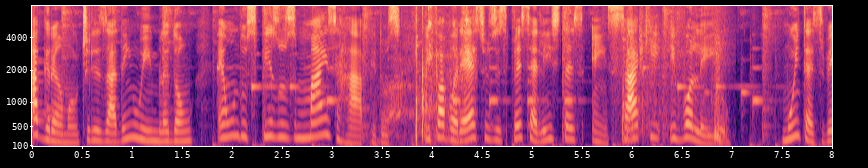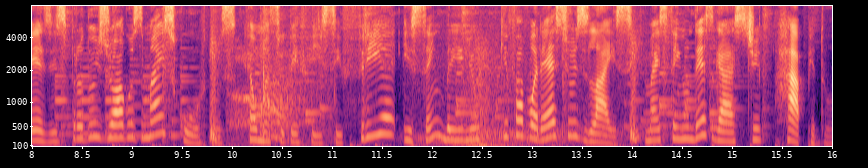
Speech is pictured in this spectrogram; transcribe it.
A grama utilizada em Wimbledon é um dos pisos mais rápidos e favorece os especialistas em saque e voleio. Muitas vezes produz jogos mais curtos. É uma superfície fria e sem brilho que favorece o slice, mas tem um desgaste rápido.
